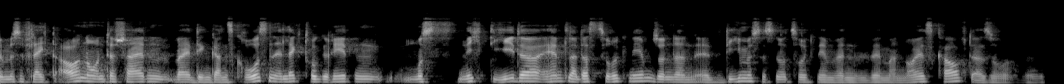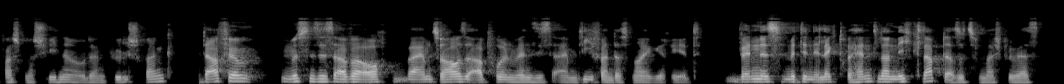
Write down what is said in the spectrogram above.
Wir müssen vielleicht auch noch unterscheiden, bei den ganz großen Elektrogeräten muss nicht jeder Händler das zurücknehmen, sondern äh, die müssen es nur zurücknehmen, wenn, wenn man Neues kauft, also eine Waschmaschine oder einen Kühlschrank. Dafür müssen sie es aber auch bei einem zu Hause abholen, wenn sie es einem liefern, das neue Gerät. Wenn es mit den Elektrohändlern nicht klappt, also zum Beispiel, wenn das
